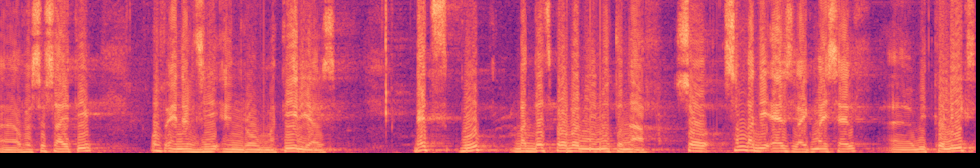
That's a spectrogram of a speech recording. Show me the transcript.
uh, of a society, of energy and raw materials. That's good, but that's probably not enough. So somebody else like myself, uh, with colleagues,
